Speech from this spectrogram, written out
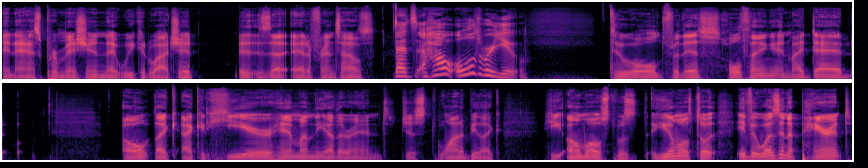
and ask permission that we could watch it. Is that at a friend's house? That's how old were you? Too old for this whole thing, and my dad. Oh, like I could hear him on the other end, just want to be like, he almost was. He almost told if it wasn't a parent,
